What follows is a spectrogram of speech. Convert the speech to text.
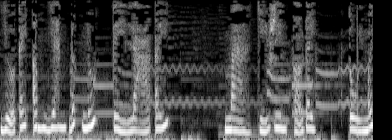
giữa cái âm gian đất nước kỳ lạ ấy. Mà chỉ riêng ở đây, tôi mới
